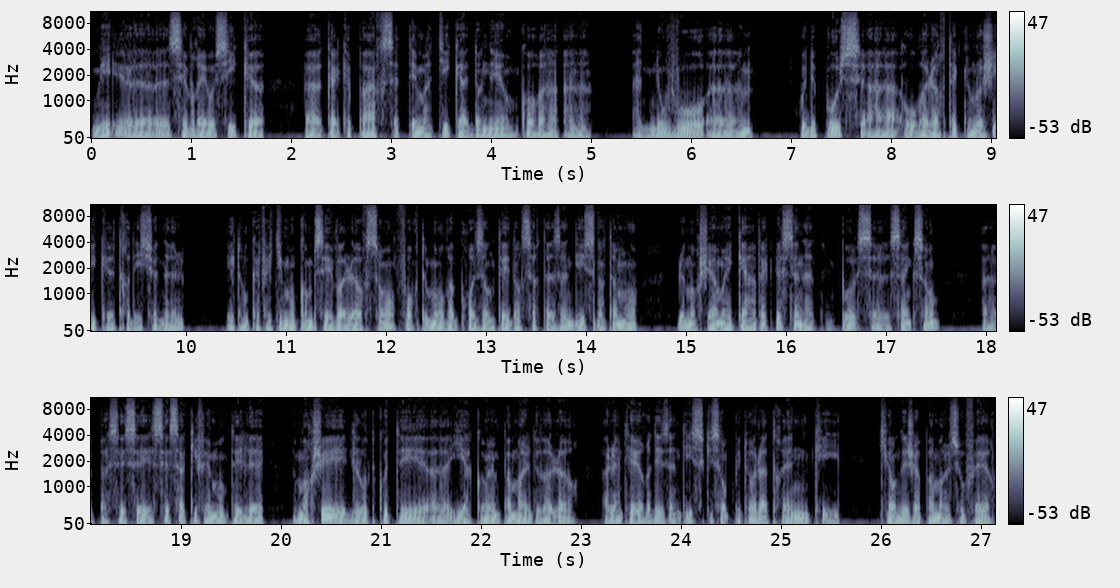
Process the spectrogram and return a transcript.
Mais euh, c'est vrai aussi que quelque part cette thématique a donné encore un, nouveau coup de pouce aux valeurs technologiques traditionnelles. Et donc effectivement, comme ces valeurs sont fortement représentées dans certains indices, notamment le marché américain avec le Standard Poor's 500, euh, bah, c'est ça qui fait monter le marché. Et de l'autre côté, euh, il y a quand même pas mal de valeurs à l'intérieur des indices qui sont plutôt à la traîne, qui, qui ont déjà pas mal souffert.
